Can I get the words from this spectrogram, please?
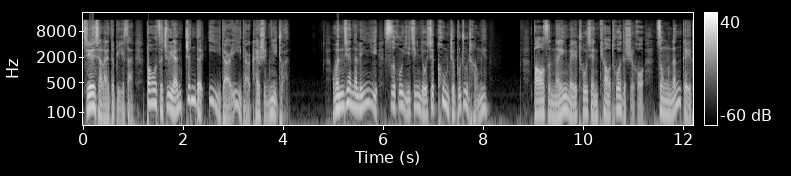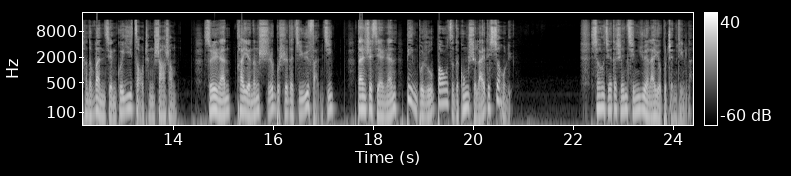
接下来的比赛，包子居然真的一点一点开始逆转。稳健的林毅似乎已经有些控制不住场面，包子每每出现跳脱的时候，总能给他的万剑归一造成杀伤。虽然他也能时不时的给予反击，但是显然并不如包子的攻势来的效率。小杰的神情越来越不镇定了，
